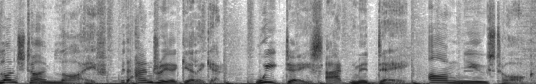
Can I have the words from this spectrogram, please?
Lunchtime Live with Andrea Gilligan. Weekdays at midday on News Talk.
